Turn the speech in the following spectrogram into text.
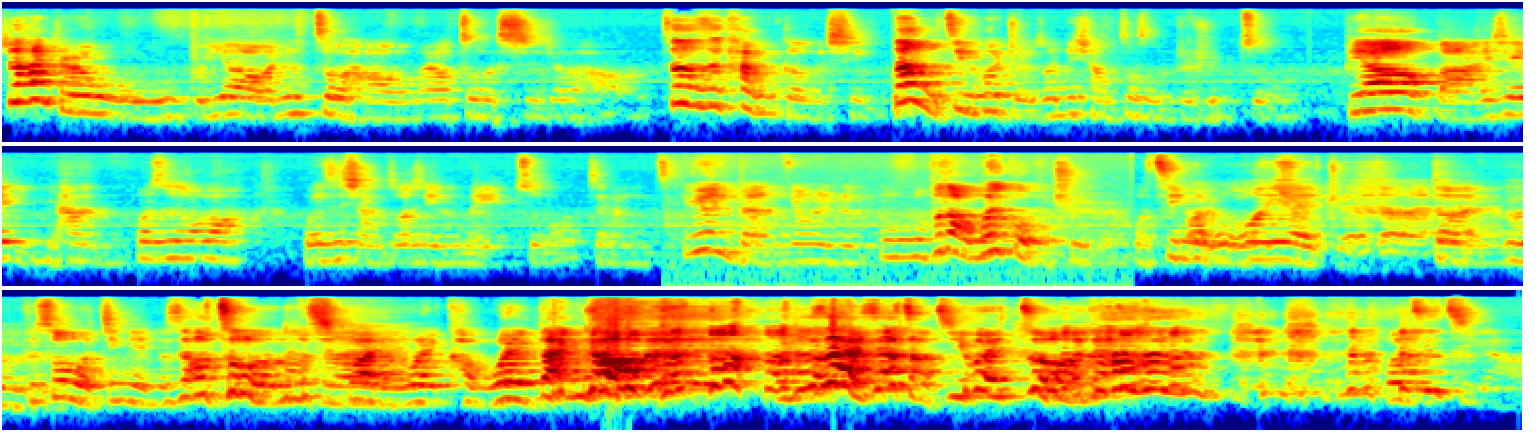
就他觉得我我不要，我就做好我要做的事就好了，真的是看个性。但我自己会觉得说，你想做什么就去做，不要把一些遗憾，或者说哦，我一直想做事情都没做这样子，因为人永远就我我不知道我会过不去的，我自己会过不去。我也觉得，对，嗯比如说我今年就是要做那么奇怪的味口味蛋糕，我就是还是要找机会做这样子。我自己啦，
